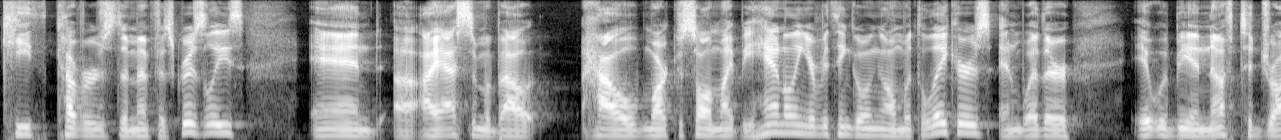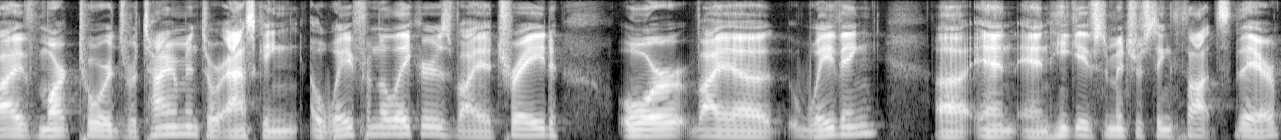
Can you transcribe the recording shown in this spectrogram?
Keith covers the Memphis Grizzlies, and uh, I asked him about how Marc Gasol might be handling everything going on with the Lakers and whether it would be enough to drive Marc towards retirement or asking away from the Lakers via trade or via waiving. Uh, and and he gave some interesting thoughts there.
